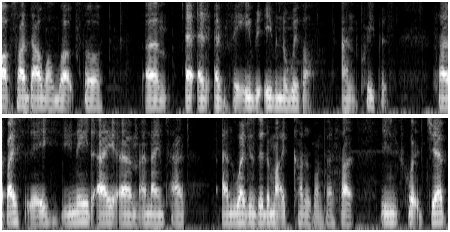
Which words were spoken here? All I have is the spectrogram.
upside down one works for um, everything, even, even the wither and creepers. So basically, you need a, um, a name tag and we're to do the multicolored one first. So you need to call it Jeb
